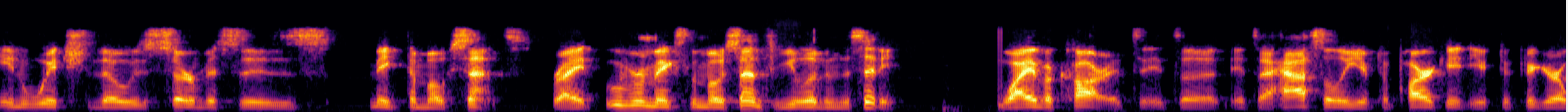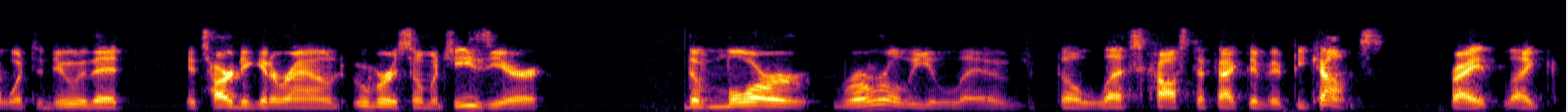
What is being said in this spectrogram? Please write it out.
in which those services make the most sense, right? Uber makes the most sense if you live in the city why have a car? It's it's a it's a hassle. You have to park it. You have to figure out what to do with it. It's hard to get around. Uber is so much easier. The more rural you live, the less cost effective it becomes, right? Like,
